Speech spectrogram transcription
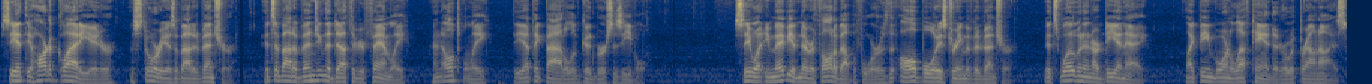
See, at the heart of Gladiator, the story is about adventure. It's about avenging the death of your family, and ultimately, the epic battle of good versus evil. See, what you maybe have never thought about before is that all boys dream of adventure. It's woven in our DNA, like being born left handed or with brown eyes.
